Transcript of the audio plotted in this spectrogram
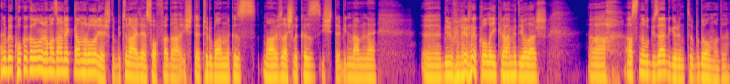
Hani böyle Coca-Cola'nın Ramazan reklamları olur ya işte bütün aile sofrada işte türbanlı kız, mavi saçlı kız işte bilmem ne Ee, birbirlerine kola ikram ediyorlar. Ah, aslında bu güzel bir görüntü. Bu da olmadı.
